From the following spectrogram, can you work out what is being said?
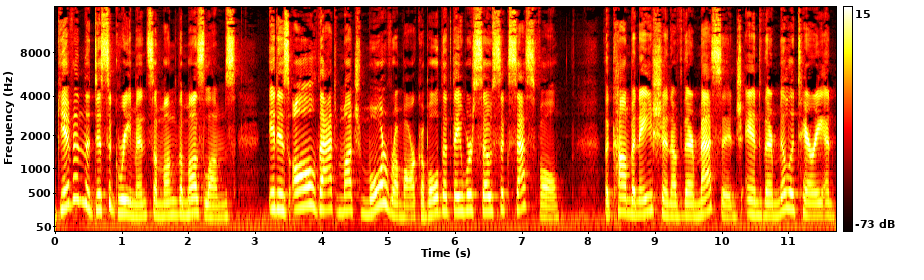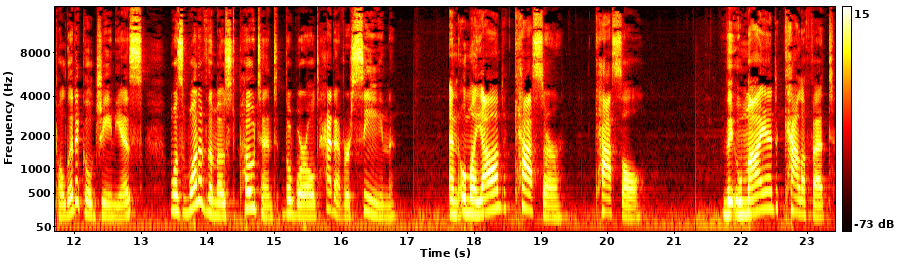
Given the disagreements among the Muslims, it is all that much more remarkable that they were so successful. The combination of their message and their military and political genius was one of the most potent the world had ever seen. An Umayyad Qasr, castle. The Umayyad Caliphate.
